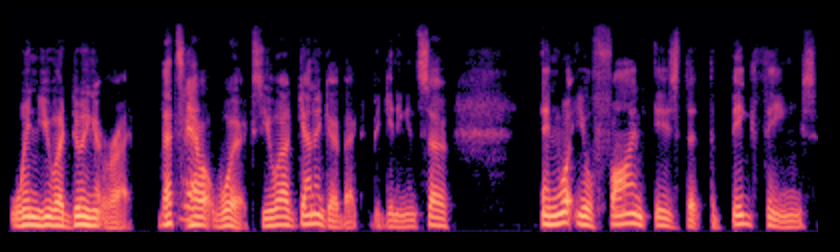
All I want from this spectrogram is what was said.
when you are doing it right? That's yeah. how it works. You are going to go back to the beginning. And so and what you'll find is that the big things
